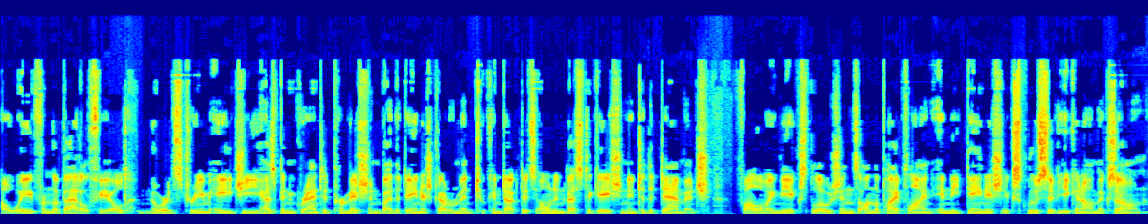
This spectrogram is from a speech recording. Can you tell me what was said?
Away from the battlefield, Nord Stream AG has been granted permission by the Danish government to conduct its own investigation into the damage following the explosions on the pipeline in the Danish exclusive economic zone.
